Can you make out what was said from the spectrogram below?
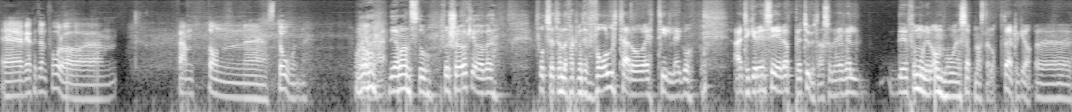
Eh, V752 då. 15 eh, ston. Ja, diamantsto. Försök över 2140 meter volt här och ett tillägg. Och, jag tycker det ser öppet ut. Alltså det är väl det är förmodligen omgångens öppnaste lopp där tycker jag. Eh,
